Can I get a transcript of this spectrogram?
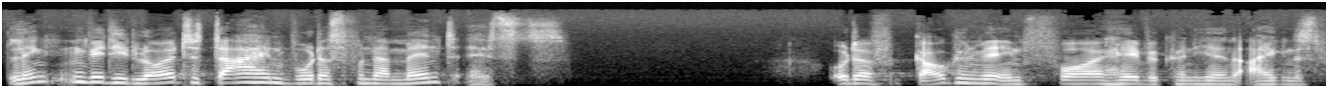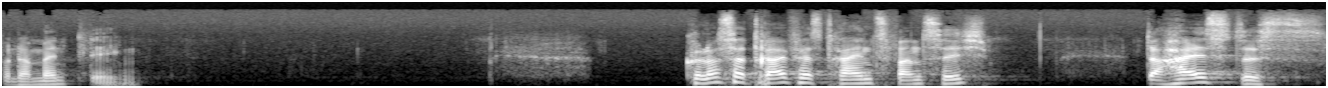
Lenken wir die Leute dahin, wo das Fundament ist? Oder gaukeln wir ihnen vor, hey, wir können hier ein eigenes Fundament legen? Kolosser 3, Vers 23, da heißt es,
